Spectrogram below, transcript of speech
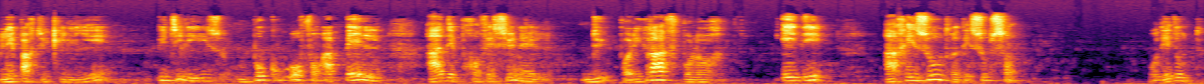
les particuliers utilisent beaucoup, font appel à des professionnels du polygraphe pour leur aider à résoudre des soupçons ou des doutes.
